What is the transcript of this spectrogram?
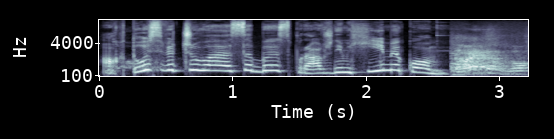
А хтось відчуває себе справжнім хіміком. Давайте вдвох.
